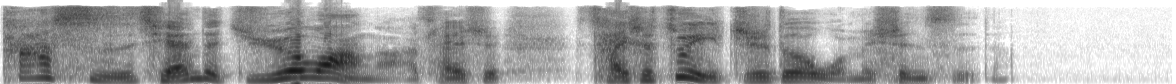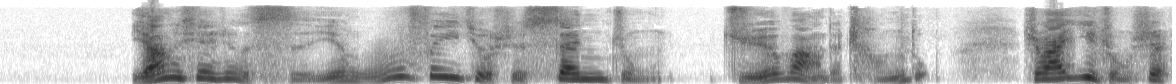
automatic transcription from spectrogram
他死前的绝望啊，才是才是最值得我们深思的。杨先生的死因无非就是三种绝望的程度。是吧？一种是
